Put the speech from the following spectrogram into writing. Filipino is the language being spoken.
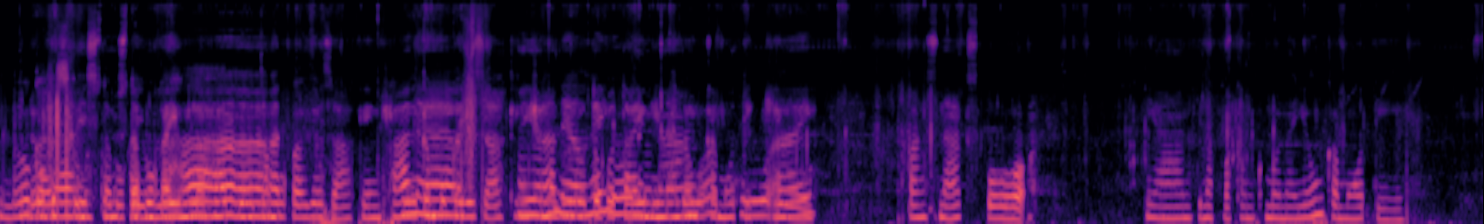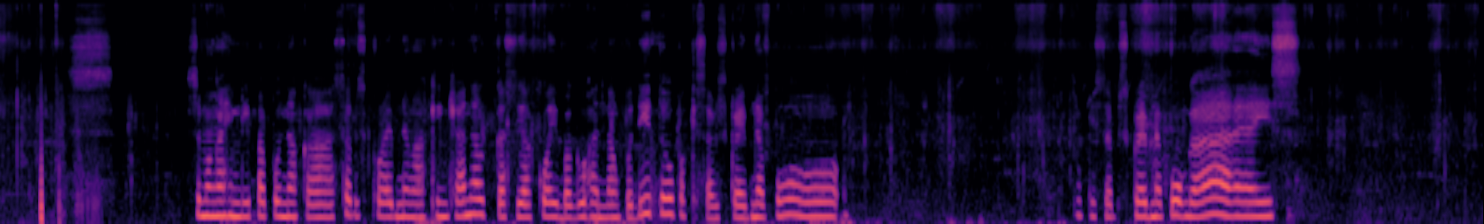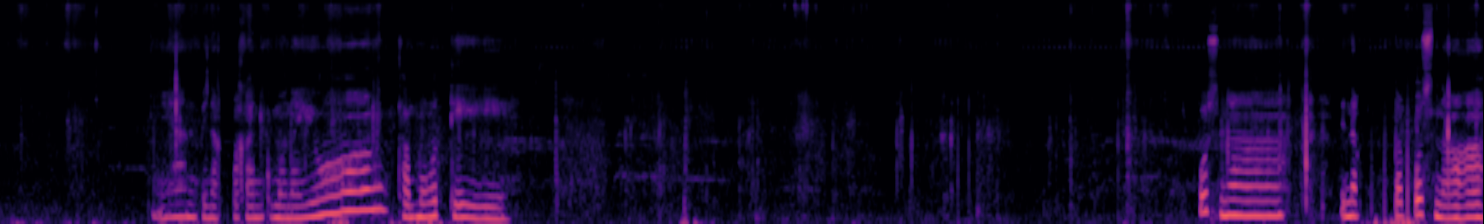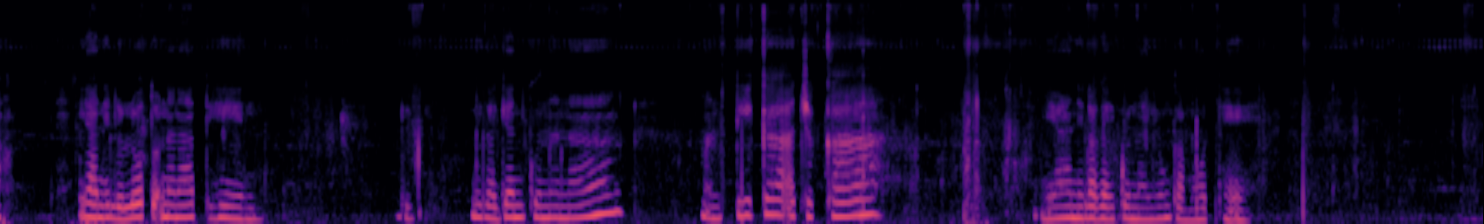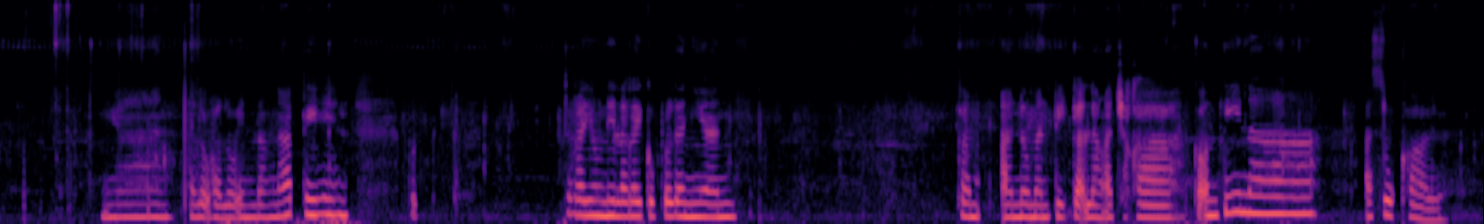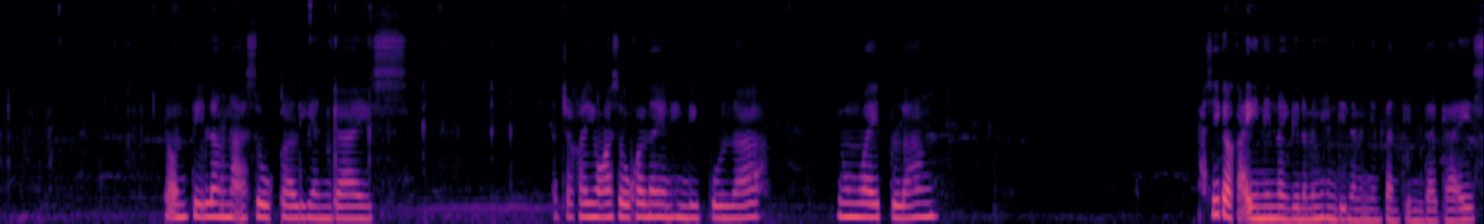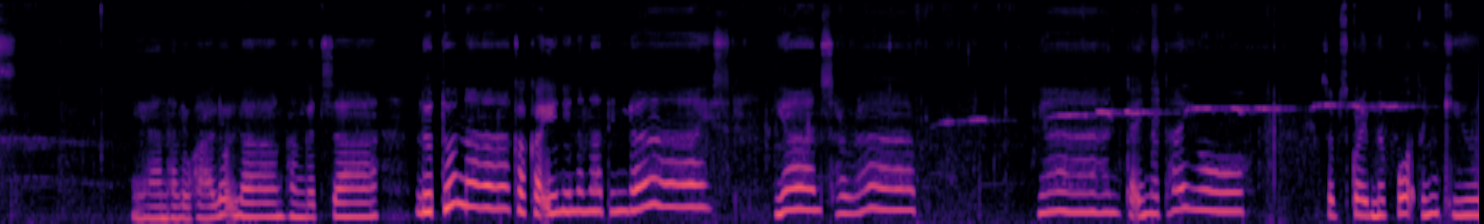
Hello, Hello guys, guys, kumusta, po kayong lahat? Welcome po kayo sa aking channel. Welcome po kayo sa aking Ngayon, channel. magluluto po Ngayon, tayo ng ginagawa kamuti ko Q. ay Pang snacks po. Yan, pinakbakan ko muna yung kamote. S- Sa mga hindi pa po naka-subscribe ng aking channel, kasi ako ay baguhan lang po dito, paki-subscribe na po. Paki-subscribe na po, guys. Ayan, pinakpakan ko muna yung kamote. Tapos na. Pinak tapos na. Ayan, iluluto na natin. Nilagyan ko na ng mantika at saka Ayan, nilagay ko na yung kamote. Ayan, halo-haloin lang natin. Pag, tsaka yung nilagay ko pala niyan, kam, ano, mantika lang at saka kaunti na asukal. Kaunti lang na asukal yan guys. At saka yung asukal na yan hindi pula. Yung white lang. Kasi kakainin lang din naman, hindi naman yan pantinda guys. Ayan, halo-halo lang hanggat sa luto na. Kakainin na natin guys. Yan, sarap. Yan, kain na tayo. Subscribe na po. Thank you.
